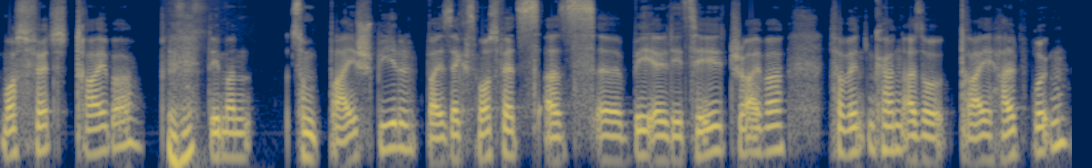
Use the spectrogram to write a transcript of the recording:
MOSFET-Treiber, mhm. den man zum Beispiel bei sechs MOSFETs als äh, BLDC-Driver verwenden kann, also drei Halbbrücken,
